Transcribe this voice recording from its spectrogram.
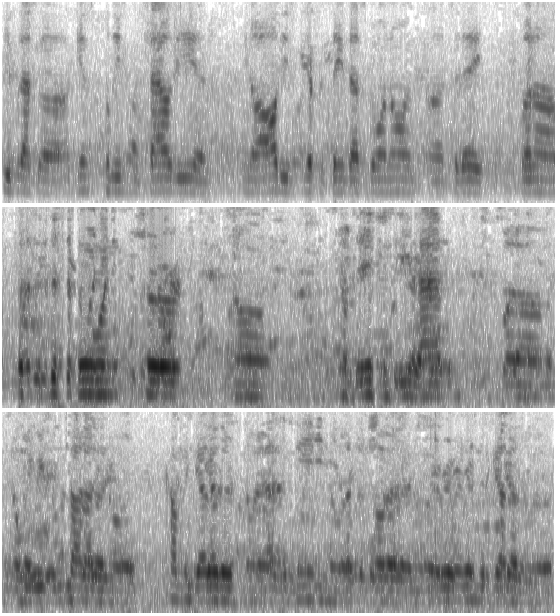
people that's uh, against police brutality and you know all these different things that's going on uh, today. But um, you know, it's just disappointing for sure. Um, you know, things continue to happen, but um, you know, we, we try to you know come together, you know, as a team, you know, let them know that we're, we're together.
